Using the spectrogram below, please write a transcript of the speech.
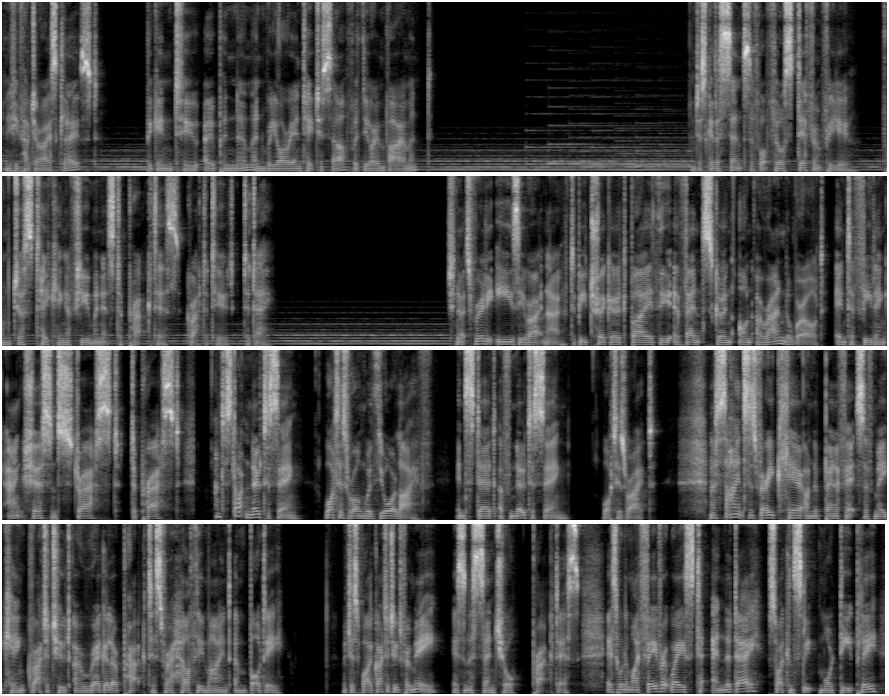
And if you've had your eyes closed, begin to open them and reorientate yourself with your environment. And just get a sense of what feels different for you from just taking a few minutes to practice gratitude today you know, it's really easy right now to be triggered by the events going on around the world into feeling anxious and stressed, depressed, and to start noticing what is wrong with your life instead of noticing what is right. Now, science is very clear on the benefits of making gratitude a regular practice for a healthy mind and body, which is why gratitude for me is an essential practice. It's one of my favorite ways to end the day so I can sleep more deeply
